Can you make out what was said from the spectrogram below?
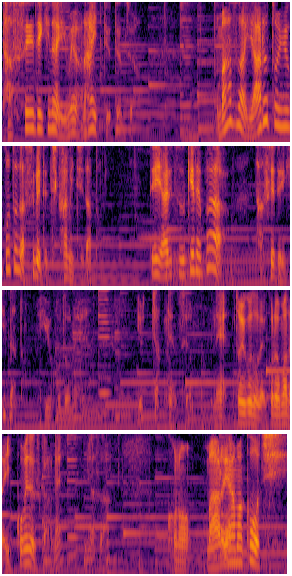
達成できない夢はないって言ってるんですよ。まずはやるということが全て近道だと。でやり続ければ達成できるんだということをね言っちゃってんですよ。ね。ということでこれはまだ1個目ですからね。皆さん。この丸山コーチ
